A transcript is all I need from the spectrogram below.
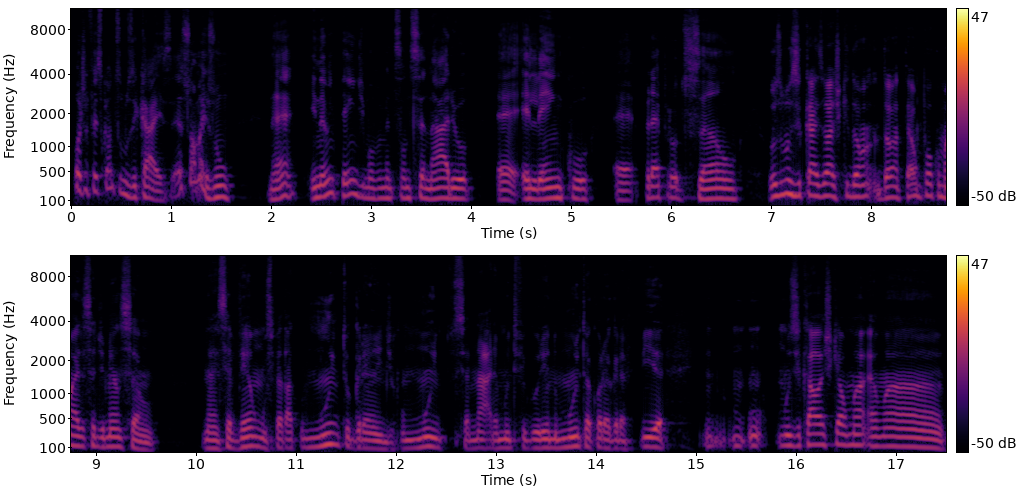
Pô, já fez quantos musicais? É só mais um, né? E não entende movimentação de cenário, é, elenco, é, pré-produção. Os musicais eu acho que dão, dão até um pouco mais essa dimensão. Né? Você vê um espetáculo muito grande, com muito cenário, muito figurino, muita coreografia. Um, um- um musical acho que é uma. É uma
